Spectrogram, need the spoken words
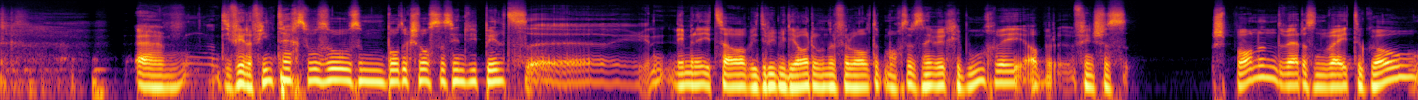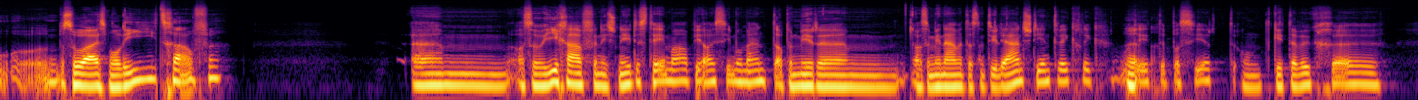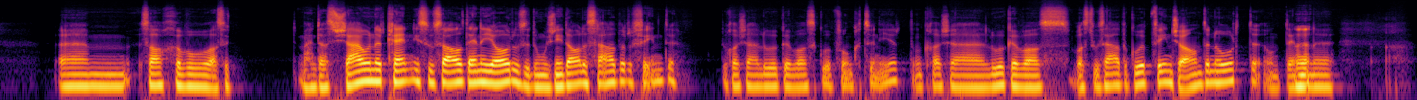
Ähm, die vielen Fintechs, die so aus dem Boden geschossen sind wie Pilz, äh, nehmen wir jetzt an, wie 3 Milliarden, die er verwaltet, macht das nicht wirklich Bauchweh, aber findest du das spannend? Wäre das ein Way to go, so eins mal einzukaufen? Ähm, also einkaufen ist nicht das Thema bei uns im Moment, aber wir, ähm, also wir nehmen das natürlich ernst, die Entwicklung, die ja. dort passiert. Und es gibt auch wirklich äh, ähm, Sachen, wo, also ich meine, das ist auch eine Erkenntnis aus all diesen Jahren. Also, du musst nicht alles selber erfinden. Du kannst auch schauen, was gut funktioniert und kannst auch schauen, was, was du selber gut findest an anderen Orten. Und dann ja. äh,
